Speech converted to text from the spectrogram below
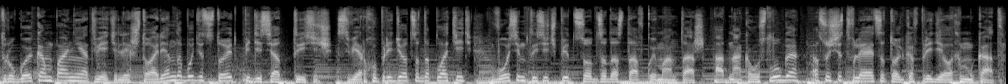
В другой компании ответили, что аренда будет стоить 50 тысяч. Сверху придется доплатить 8500 за доставку и монтаж. Однако услуга осуществляется только в пределах МКАД.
